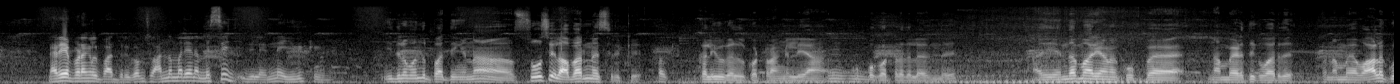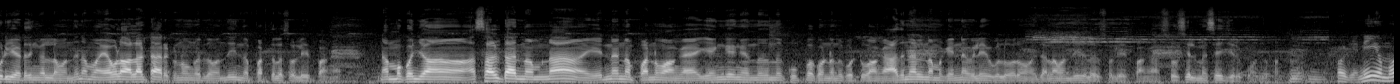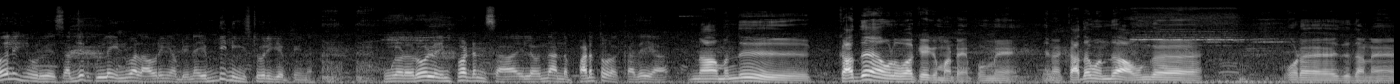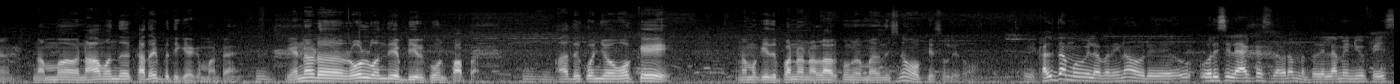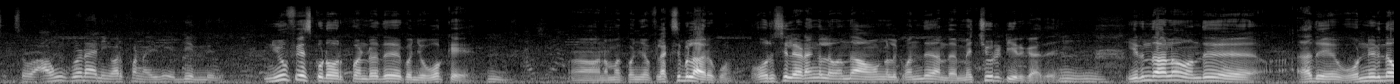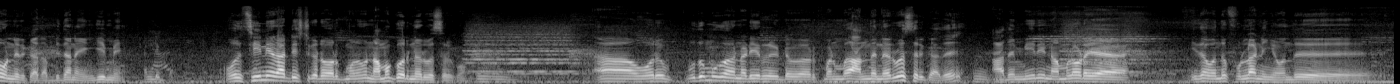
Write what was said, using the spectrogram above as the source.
நிறைய படங்கள் பார்த்துருக்கோம். ஸோ அந்த மாதிரியான மெசேஜ் இதில் என்ன இருக்குங்க இதில் வந்து பார்த்தீங்கன்னா சோஷியல் அவேர்னஸ் இருக்குது கழிவுகள் கொட்டுறாங்க இல்லையா? குப்பை கொட்டுறதுலேருந்து அது எந்த மாதிரியான குப்பை? நம்ம இடத்துக்கு வருது. நம்ம வாழக்கூடிய இடங்களில் வந்து நம்ம எவ்வளோ அலர்ட்டாக இருக்கணுங்கிறத வந்து இந்த படத்தில் சொல்லியிருப்பாங்க. நம்ம கொஞ்சம் அசால்ட்டாக இருந்தோம்னா என்னென்ன பண்ணுவாங்க? எங்கெங்க இருந்து குப்பை கொண்டு வந்து கொட்டுவாங்க? அதனால நமக்கு என்ன விளைவுகள் வரும்? இதெல்லாம் வந்து இதில் சொல்லியிருப்பாங்க. சோஷியல் மெசேஜ் இருக்கும் அந்த படத்தில். ஓகே நீங்கள் முதல்ல ஒரு சப்ஜெக்ட்குள்ளே இன்வால்வ் ஆகுறீங்க அப்படின்னா எப்படி நீங்கள் ஸ்டோரி கேட்பீங்க உங்களோட ரோல் இம்பார்ட்டன்ஸா இல்லை வந்து அந்த படத்தோட கதையா? நான் வந்து கதை அவ்வளோவா கேட்க மாட்டேன் எப்போவுமே. ஏன்னா கதை வந்து அவங்க ஓட இது தானே நம்ம நான் வந்து கதை பற்றி கேட்க மாட்டேன். என்னோட ரோல் வந்து எப்படி இருக்கும்னு பார்ப்பேன். அது கொஞ்சம் ஓகே. நமக்கு இது பண்ணால் நல்லா இருக்குங்கிற மாதிரி இருந்துச்சுன்னா ஓகே சொல்லிடுவோம். ஓகே கல்தா மூவியில் பார்த்தீங்கன்னா ஒரு ஒரு சில ஆக்டர்ஸ் தவிர மற்றது எல்லாமே நியூ ஃபேஸ் ஸோ அவங்க கூட நீங்கள் ஒர்க் பண்ண இது எப்படி இருந்தது? நியூ ஃபேஸ் கூட ஒர்க் பண்ணுறது கொஞ்சம் ஓகே. நம்ம கொஞ்சம் ஃப்ளெக்சிபிளாக இருக்கும். ஒரு சில இடங்களில் வந்து அவங்களுக்கு வந்து அந்த மெச்சூரிட்டி இருக்காது. இருந்தாலும் வந்து அதாவது ஒன்று இருந்தால் ஒன்று இருக்காது அப்படி தானே எங்கேயுமே? கண்டிப்பாக ஒரு சீனியர் ஆர்டிஸ்ட் கிட்ட ஒர்க் பண்ணும்போது நமக்கு ஒரு நர்வஸ் இருக்கும். ஒரு புதுமுக நடிகர்கள்கிட்ட ஒர்க் பண்ணும்போது அந்த நர்வஸ் இருக்காது. அதை மீறி நம்மளுடைய இதை வந்து ஃபுல்லாக நீங்கள் வந்து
